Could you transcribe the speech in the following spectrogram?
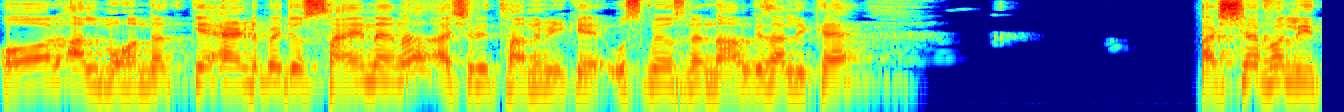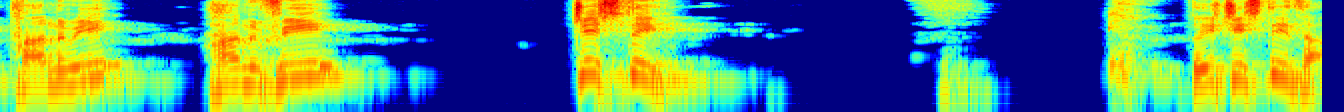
और अल मोहन्नत के एंड पे जो साइन है ना, अशरी थानवी के, उसमें उसने नाम के साथ लिखा है, अशरफ अली थानवी, हनफी, चिश्ती। तो ये चिश्ती था।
